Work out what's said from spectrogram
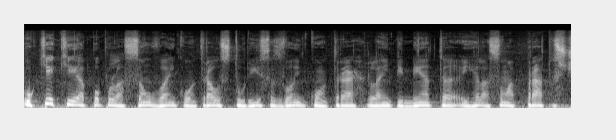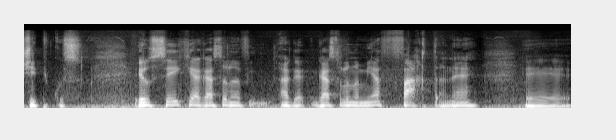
O que, que a população vai encontrar, os turistas vão encontrar lá em Pimenta em relação a pratos típicos? Eu sei que a gastronomia, a gastronomia farta, né? É,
